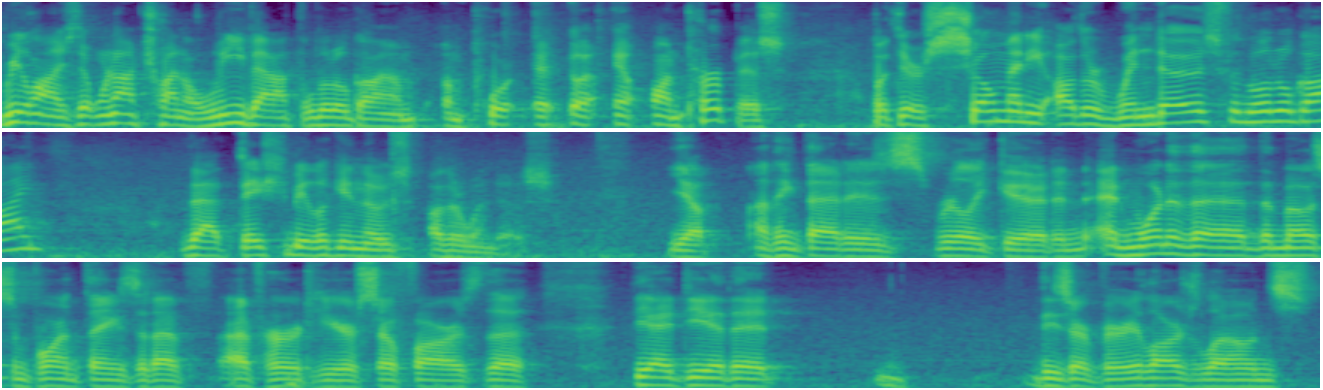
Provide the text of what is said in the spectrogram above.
realize that we're not trying to leave out the little guy on, on, uh, on purpose, but there's so many other windows for the little guy that they should be looking in those other windows. Yep, I think that is really good. And and one of the the most important things that I've I've heard here so far is the the idea that these are very large loans.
